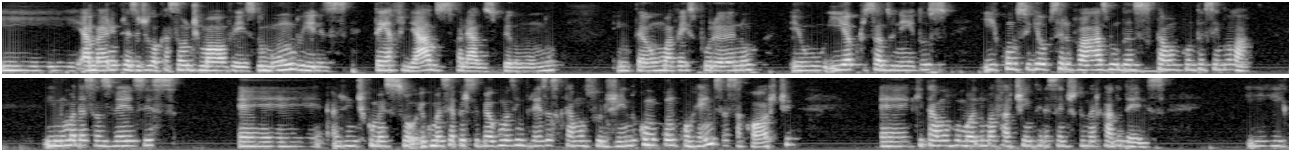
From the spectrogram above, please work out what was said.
e é a maior empresa de locação de imóveis do mundo, e eles têm afiliados espalhados pelo mundo. Então, uma vez por ano, eu ia para os Estados Unidos e conseguia observar as mudanças que estavam acontecendo lá. E numa dessas vezes, é, a gente começou, eu comecei a perceber algumas empresas que estavam surgindo como concorrentes dessa corte, é, que estavam arrumando uma fatia interessante do mercado deles. E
